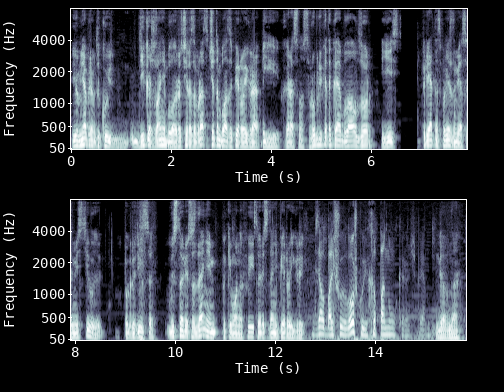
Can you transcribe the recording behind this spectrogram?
И у меня прям такое дикое желание было вообще разобраться, что там была за первая игра. И как раз у нас рубрика такая была, Алзор, есть. Приятно с полезным я совместил и погрузился в историю создания покемонов и историю создания первой игры. Взял большую ложку и хапанул, короче, прям. Говна.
